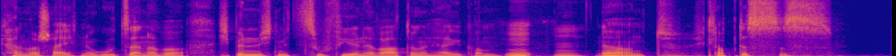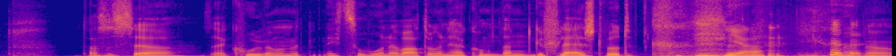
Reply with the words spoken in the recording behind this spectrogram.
kann wahrscheinlich nur gut sein, aber ich bin nicht mit zu vielen Erwartungen hergekommen. Mhm. Hm. Ja, und ich glaube, das ist, das ist sehr, sehr cool, wenn man mit nicht zu hohen Erwartungen herkommt und dann geflasht wird. ja. ja.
